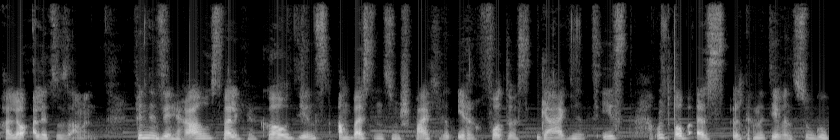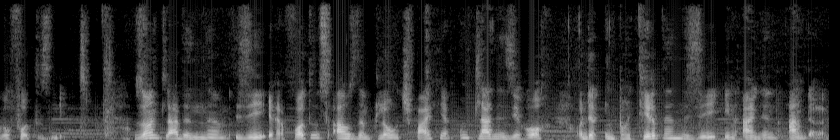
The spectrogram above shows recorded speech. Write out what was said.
Hallo alle zusammen. Finden Sie heraus, welcher Cloud-Dienst am besten zum Speichern Ihrer Fotos geeignet ist und ob es Alternativen zu Google Fotos gibt. So entladen ähm, Sie Ihre Fotos aus dem Cloud-Speicher und laden sie hoch oder importierten sie in einen anderen.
